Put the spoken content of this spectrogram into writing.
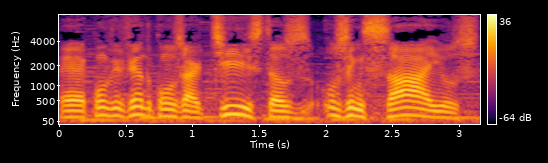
é, convivendo com os artistas, os ensaios,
